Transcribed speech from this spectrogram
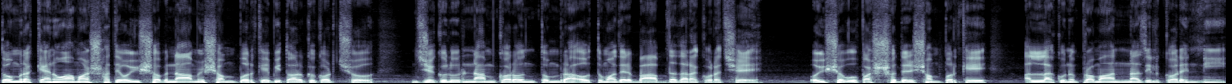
তোমরা কেন আমার সাথে ওইসব নাম সম্পর্কে বিতর্ক করছ? যেগুলোর নামকরণ তোমরা ও তোমাদের বাপ দাদারা করেছে। ওইসব উপাস্যদের সম্পর্কে আল্লাহ কোনো প্রমাণ নাজিল করেননি।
